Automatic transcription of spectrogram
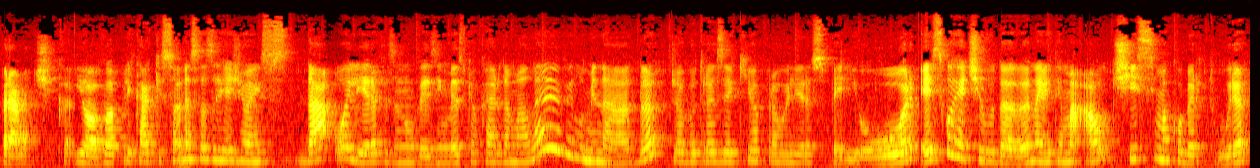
prática. E ó, vou aplicar aqui só nessas regiões da olheira, fazendo um vezinho mesmo, que eu quero dar uma leve iluminada. Já vou trazer aqui, ó, pra olheira superior. Esse corretivo da Ana, ele tem uma altíssima cobertura.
